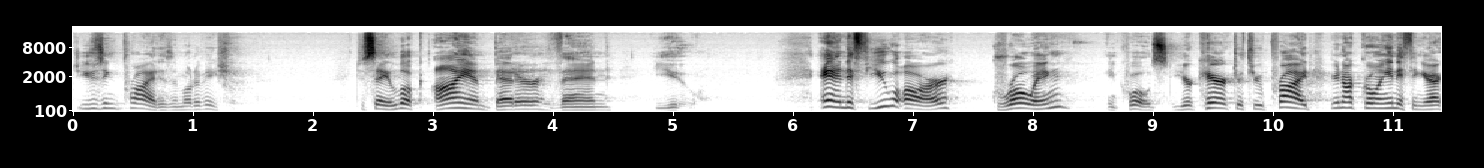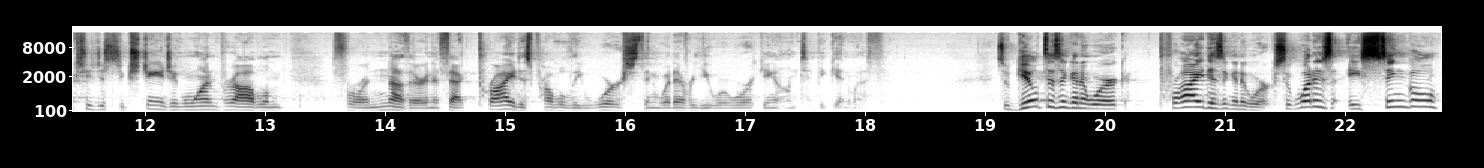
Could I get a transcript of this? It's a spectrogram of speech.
Using pride as a motivation. To say, look, I am better than you. And if you are growing in quotes, your character through pride, you're not growing anything. You're actually just exchanging one problem for another. And in fact, pride is probably worse than whatever you were working on to begin with. So guilt isn't going to work. Pride isn't going to work. So, what is a single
